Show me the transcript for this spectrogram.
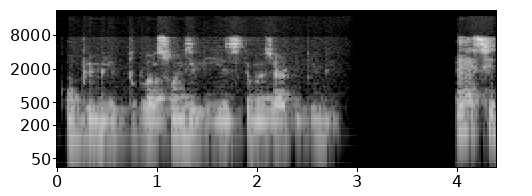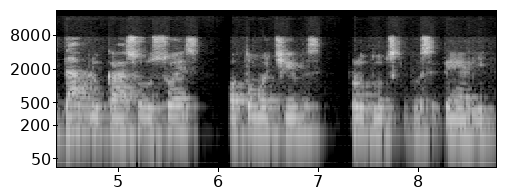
comprimido, tubulações e linhas, sistemas de ar comprimido. SWK Soluções Automotivas produtos que você tem ali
